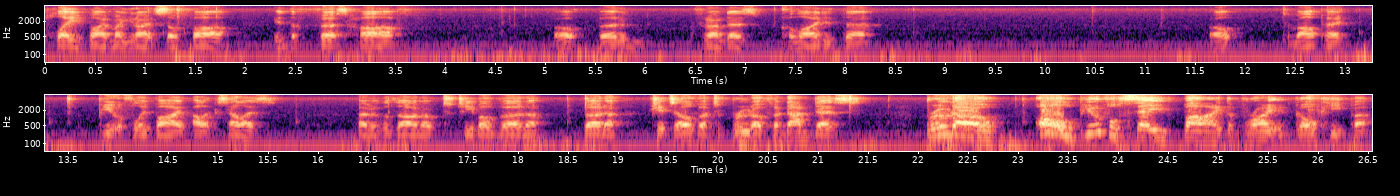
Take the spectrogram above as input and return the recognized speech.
play by Man United so far in the first half. Oh, Bird and Fernandes collided there. Oh, to Maupay. Beautifully by Alex Telles. Hirving Lozano to Timo Werner. Werner chips over to Bruno Fernandes. Bruno! Oh, beautiful save by the Brighton goalkeeper.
